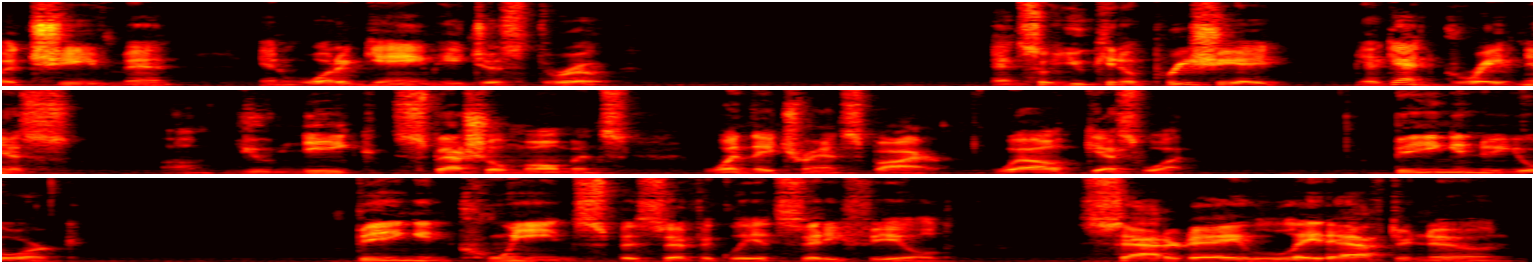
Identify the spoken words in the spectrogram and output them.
achievement, and what a game he just threw. And so you can appreciate, again, greatness, um, unique, special moments when they transpire. Well, guess what? Being in New York, being in Queens specifically at Citi Field, Saturday late afternoon,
